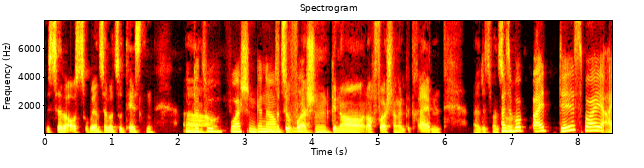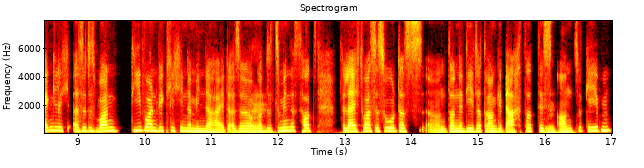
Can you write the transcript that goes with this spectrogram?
das selber auszuprobieren, selber zu testen. Und dazu äh, forschen, genau. Und dazu forschen, genau, und auch Forschungen betreiben. Also, so also wobei das war ja eigentlich, also das waren, die waren wirklich in der Minderheit. Also mhm. oder zumindest hat vielleicht war es so, dass äh, da nicht jeder daran gedacht hat, das mhm. anzugeben.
